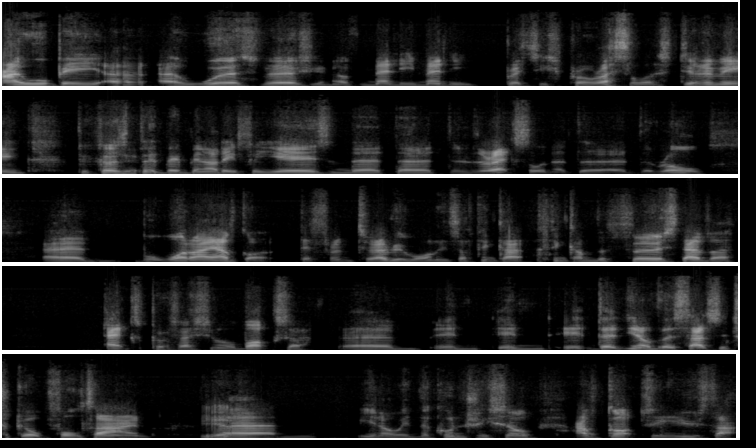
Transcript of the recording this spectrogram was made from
I will be a, a worse version of many many British pro wrestlers. Do you know what I mean? Because Yeah. they, they've been at it for years and they're they're, they're excellent at the at the role. Um, but what I have got different to everyone is I think I, I think I'm the first ever ex-professional boxer um, in in it, that you know that's actually took it up full time Yeah. um, you know, in the country. So I've got to use that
